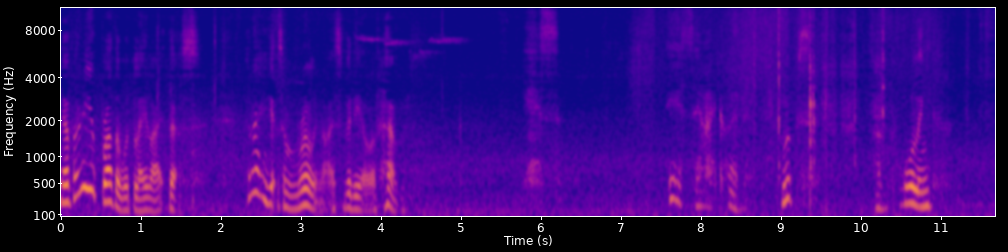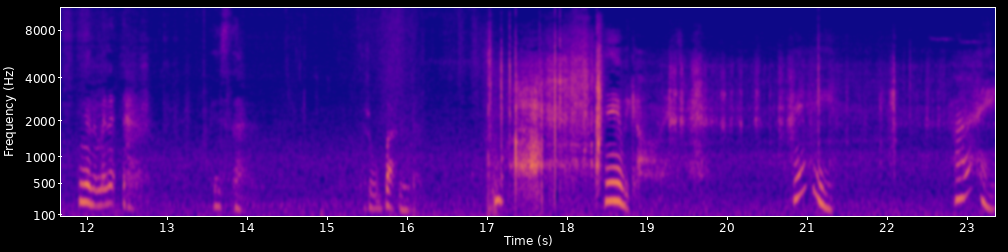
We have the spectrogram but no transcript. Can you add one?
Now, if only your brother would lay like this, then I can get some really nice video of him. Yes. Yes, then I could. Whoops. I'm falling. Hang on a minute. There's the little button. There we go. Hey. Hi.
